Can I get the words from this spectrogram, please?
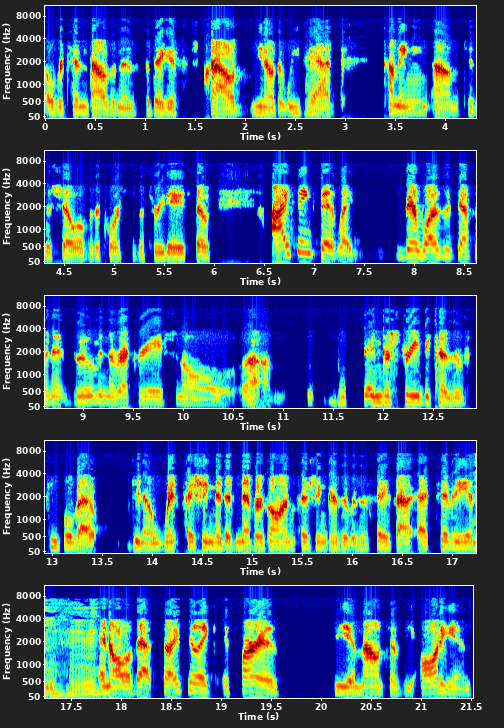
Over 10,000 is the biggest crowd, you know, that we've had coming, um, to the show over the course of the three days. So I think that like there was a definite boom in the recreational, um, industry because of people that, you know, went fishing that had never gone fishing because it was a safe activity and, mm-hmm. and all of that. So I feel like as far as the amount of the audience,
